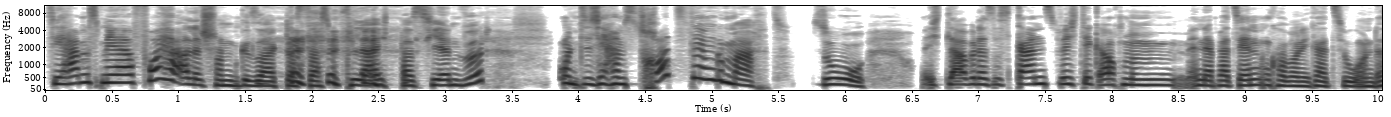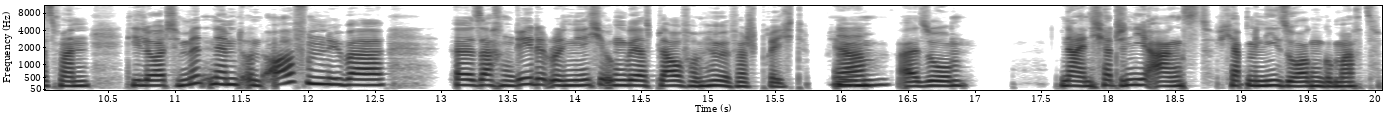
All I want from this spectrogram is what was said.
Sie haben es mir ja vorher alle schon gesagt, dass das vielleicht passieren wird und Sie haben es trotzdem gemacht. So. Ich glaube, das ist ganz wichtig auch in der Patientenkommunikation, dass man die Leute mitnimmt und offen über äh, Sachen redet und nicht irgendwie das Blaue vom Himmel verspricht. Ja, mhm. also nein, ich hatte nie Angst. Ich habe mir nie Sorgen gemacht.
